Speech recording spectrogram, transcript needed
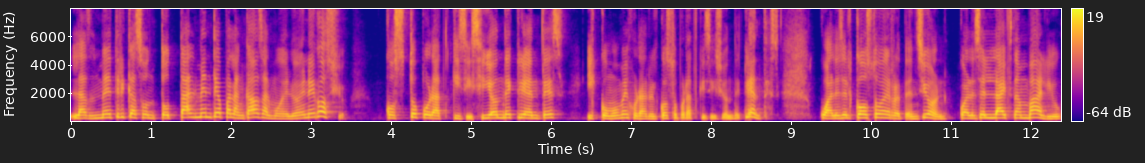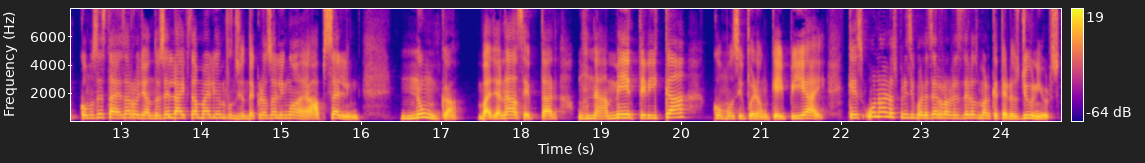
Las métricas son totalmente apalancadas al modelo de negocio. Costo por adquisición de clientes, y cómo mejorar el costo por adquisición de clientes. ¿Cuál es el costo de retención? ¿Cuál es el lifetime value? ¿Cómo se está desarrollando ese lifetime value en función de cross-selling o de upselling? Nunca vayan a aceptar una métrica como si fuera un KPI, que es uno de los principales errores de los marketeros juniors.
